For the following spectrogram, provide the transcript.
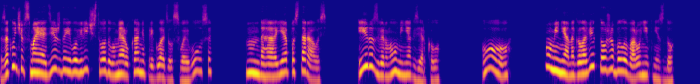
Закончив с моей одеждой, его величество двумя руками пригладил свои волосы. да, я постаралась. И развернул меня к зеркалу. О, у меня на голове тоже было воронье гнездо.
